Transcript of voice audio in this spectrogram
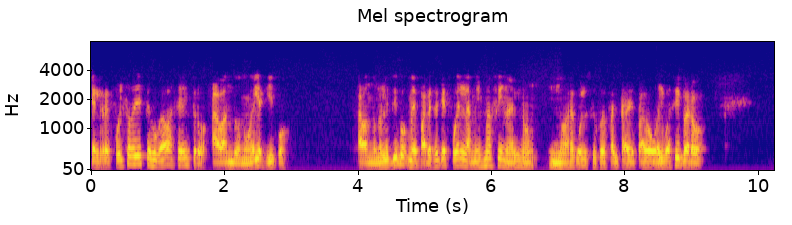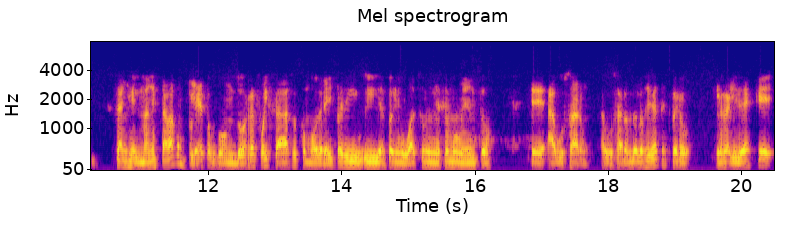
El refuerzo de ellos que jugaba centro abandonó el equipo abandonó el equipo, me parece que fue en la misma final, no, no recuerdo si fue falta de pago o algo así, pero San Germán estaba completo, con dos refuerzazos como Draper y, Antonio Watson en ese momento. Eh, abusaron, abusaron de los gigantes, pero la realidad es que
